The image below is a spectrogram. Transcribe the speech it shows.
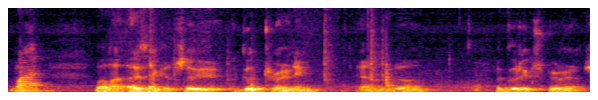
Why? Well, I think it's a good training and uh, a good experience.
